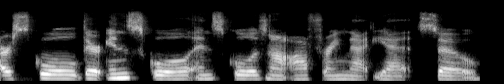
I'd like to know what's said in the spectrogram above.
our school, they're in school and school is not offering that yet. So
